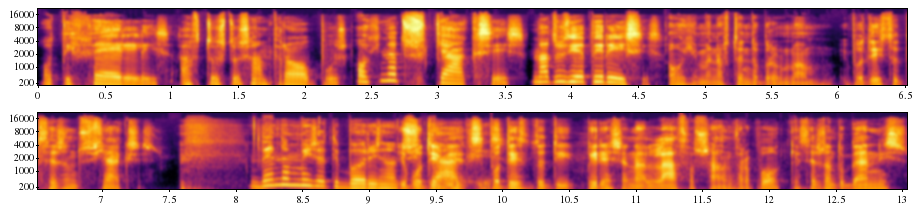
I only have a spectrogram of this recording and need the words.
ότι θέλεις αυτούς τους ανθρώπους όχι να τους φτιάξεις, να τους διατηρήσεις. Όχι, εμένα αυτό είναι το πρόβλημά μου. Υποτίθεται ότι θες να τους φτιάξεις. Δεν νομίζω ότι μπορείς να τους Υποτίθεται, φτιάξεις. υποτίθεται ότι πήρες ένα λάθος άνθρωπο και θες να τον κάνεις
